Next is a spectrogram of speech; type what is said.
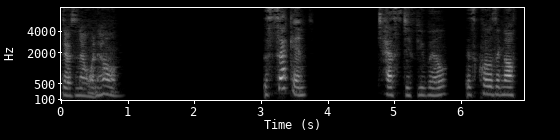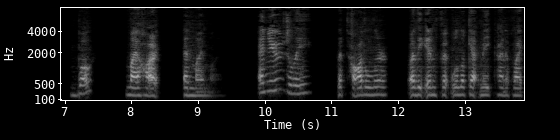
There's no one home. The second test, if you will, is closing off both my heart and my mind. And usually the toddler or the infant will look at me kind of like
